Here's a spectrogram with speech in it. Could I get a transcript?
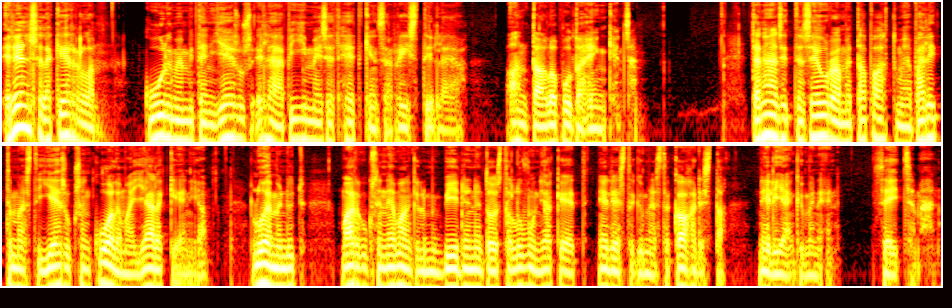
Edellisellä kerralla kuulimme, miten Jeesus elää viimeiset hetkensä ristillä ja antaa lopulta henkensä. Tänään sitten seuraamme tapahtumia välittömästi Jeesuksen kuoleman jälkeen ja luemme nyt Markuksen evankeliumin 15. luvun jakeet 42-47.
